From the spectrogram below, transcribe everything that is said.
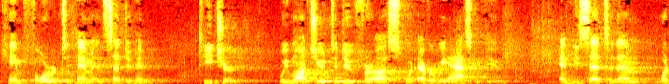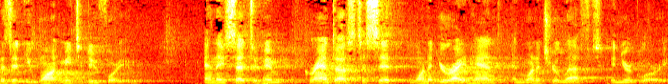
came forward to him and said to him, Teacher, we want you to do for us whatever we ask of you. And he said to them, What is it you want me to do for you? And they said to him, Grant us to sit one at your right hand and one at your left in your glory.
